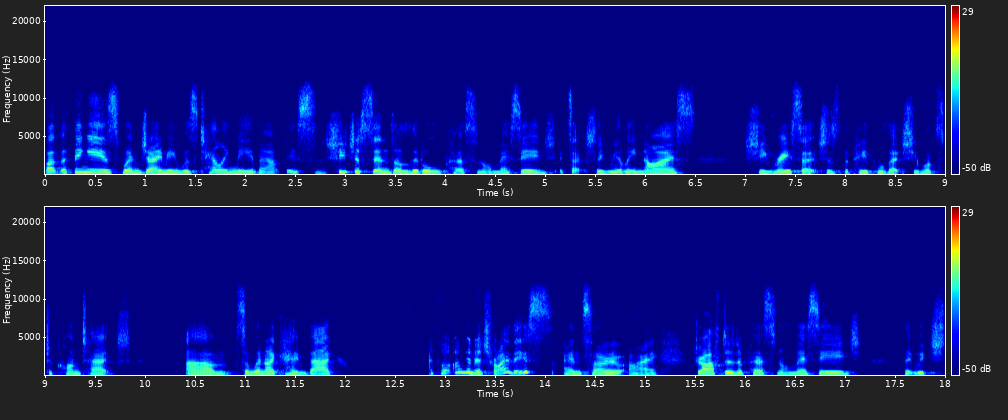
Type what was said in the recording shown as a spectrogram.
But the thing is, when Jamie was telling me about this, she just sends a little personal message. It's actually really nice. She researches the people that she wants to contact. Um, so when I came back, I thought I'm going to try this. And so I drafted a personal message that which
